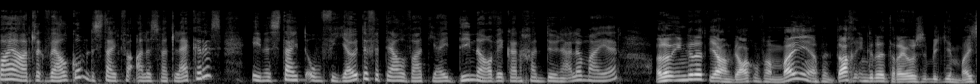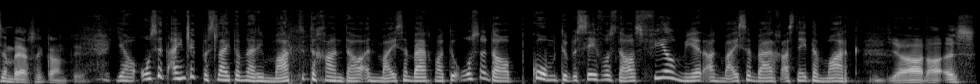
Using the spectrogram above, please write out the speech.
Baie hartlik welkom. Dis tyd vir alles wat lekker is en is tyd om vir jou te vertel wat jy die naweek kan gaan doen. Hallo Meyer. Hallo Ingrid, ja, en welkom van my. En vandag Ingrid ry ons 'n bietjie Meisenberg se kant toe. Ja, ons het eintlik besluit om na die mark toe te gaan daar in Meisenberg, maar toe ons nou daar kom, toe besef ons daar's veel meer aan Meisenberg as net 'n mark. Ja, daar is.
